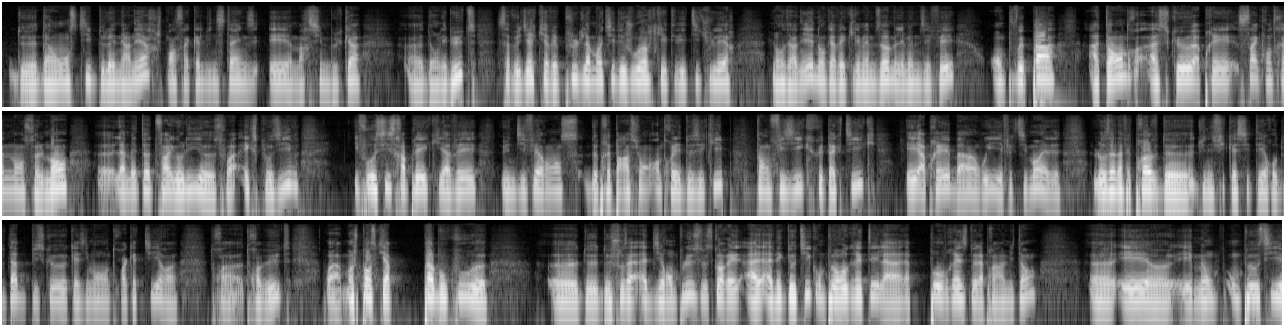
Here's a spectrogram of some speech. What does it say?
d'un 11 type de l'année dernière. Je pense à Calvin Steins et Marcin Bulka dans les buts. Ça veut dire qu'il y avait plus de la moitié des joueurs qui étaient des titulaires l'an dernier, donc avec les mêmes hommes, les mêmes effets. On ne pouvait pas attendre à ce que après cinq entraînements seulement, la méthode Farioli soit explosive. Il faut aussi se rappeler qu'il y avait une différence de préparation entre les deux équipes, tant physique que tactique. Et après, ben oui, effectivement, Lausanne a fait preuve d'une efficacité redoutable, puisque quasiment 3-4 tirs, 3, 3, buts. Voilà, moi je pense qu'il n'y a pas beaucoup euh, euh, de, choses à, dire en plus. Le score est anecdotique, on peut regretter la, pauvresse de la première mi-temps. Euh, et, mais on, peut aussi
